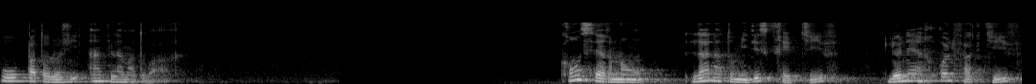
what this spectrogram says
ou pathologie inflammatoire. Concernant l'anatomie descriptive, le nerf olfactif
